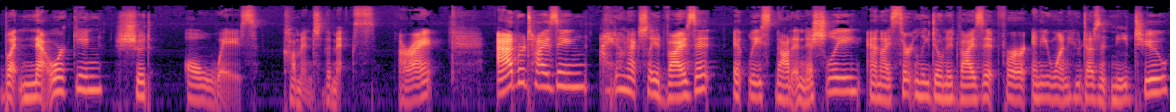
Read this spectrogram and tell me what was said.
but networking should always come into the mix. All right? Advertising, I don't actually advise it at least not initially. And I certainly don't advise it for anyone who doesn't need to.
